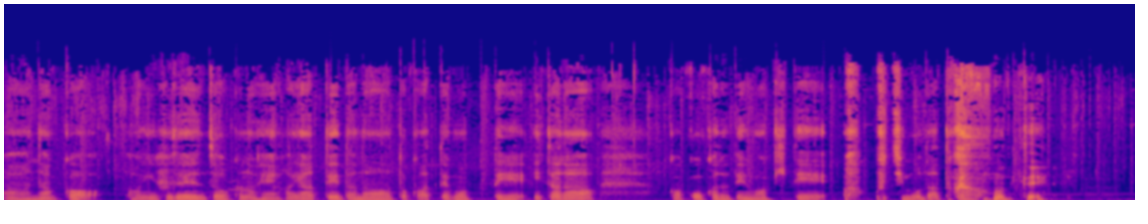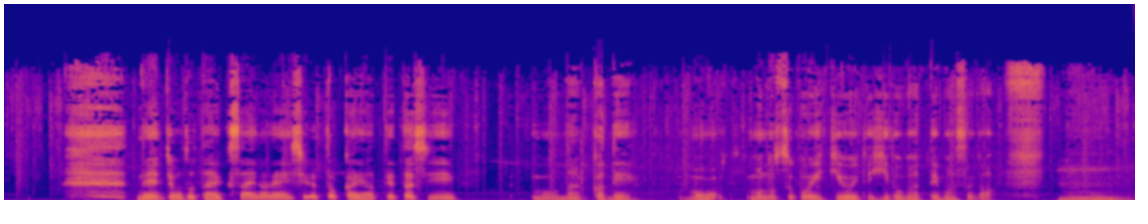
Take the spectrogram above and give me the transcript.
ああなんかインフルエンザこの辺流行ってたなとかって思っていたら学校から電話来て、うちもだとか思って。ね、ちょうど体育祭の練習とかやってたし、もうなんかね、もうものすごい勢いで広がってますが、うん。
